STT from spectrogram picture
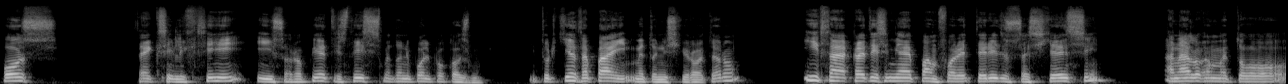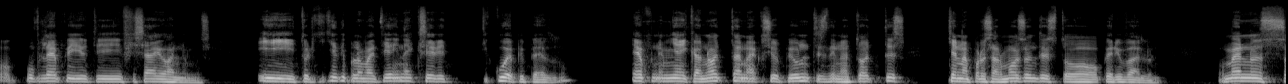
πώς θα εξελιχθεί η ισορροπία της δύσης με τον υπόλοιπο κόσμο. Η Τουρκία θα πάει με τον ισχυρότερο ή θα κρατήσει μια επαμφορετερή του σχέση ανάλογα με το που βλέπει ότι φυσάει ο άνεμος. Η τουρκική διπλωματία είναι εξαιρετικού επίπεδου. Έχουν μια ικανότητα να αξιοποιούν τις δυνατότητες και να προσαρμόζονται στο περιβάλλον. Επομένως,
